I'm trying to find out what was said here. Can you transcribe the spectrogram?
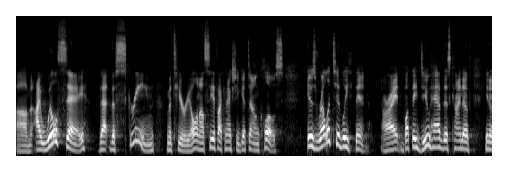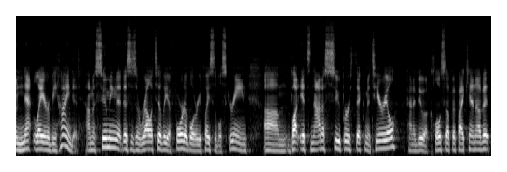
Um, I will say that the screen material, and I'll see if I can actually get down close, is relatively thin all right? But they do have this kind of, you know, net layer behind it. I'm assuming that this is a relatively affordable replaceable screen, um, but it's not a super thick material. Kind of do a close-up if I can of it,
